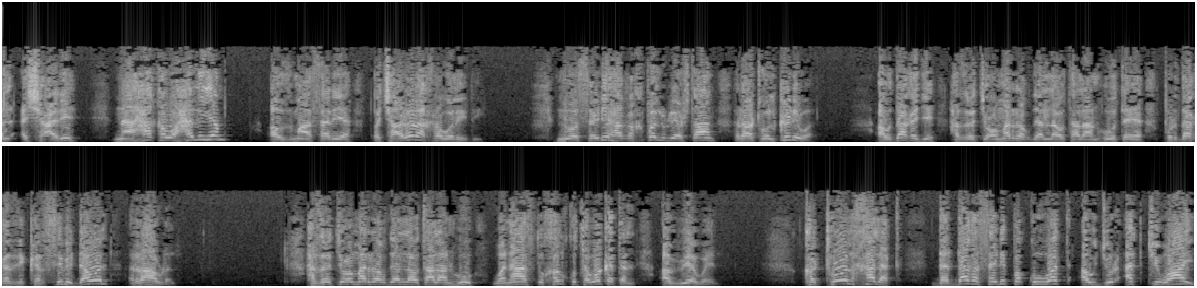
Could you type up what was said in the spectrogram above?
الاشعري ناحقه وهلی یم او زما سر یې په چاړه راخرولی دی. نو سړي هغه خپل ورېښتان راټول کړي وه او دغه دي حضرت عمر رغضی الله تعالی عنه ته يې پر دغه ذکر شوي ډول راوړل. حضرت عمر رغضی الله تعالی عنه و ناستو خلقو ته وکتل او ويې ويل، که ټول خلق د دغه سړي په قوت او جرأت کي وای،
